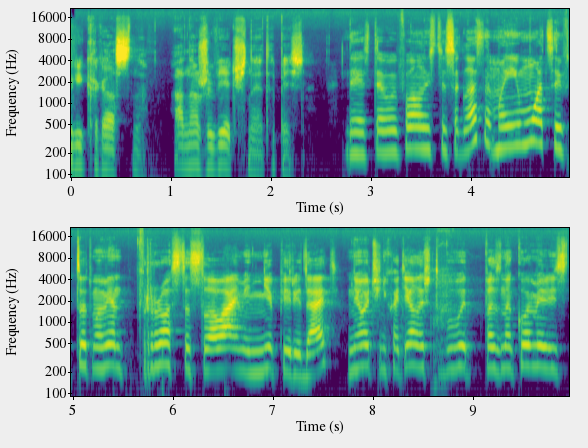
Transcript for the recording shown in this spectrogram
Это прекрасно. Она же вечная, эта песня. Да, я с тобой полностью согласна. Мои эмоции в тот момент просто словами не передать. Мне очень хотелось, чтобы вы познакомились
